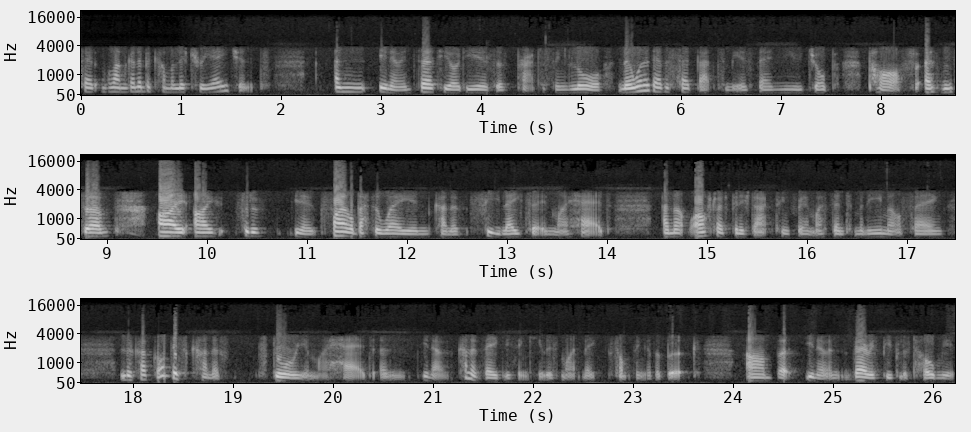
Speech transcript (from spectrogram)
said, "Well, I'm going to become a literary agent." And, you know, in 30 odd years of practicing law, no one had ever said that to me as their new job path. and um, I, I sort of you know filed that away in kind of see later in my head. And after I'd finished acting for him, I sent him an email saying, "Look, I've got this kind of story in my head, and you know, kind of vaguely thinking this might make something of a book. Um, but you know, and various people have told me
